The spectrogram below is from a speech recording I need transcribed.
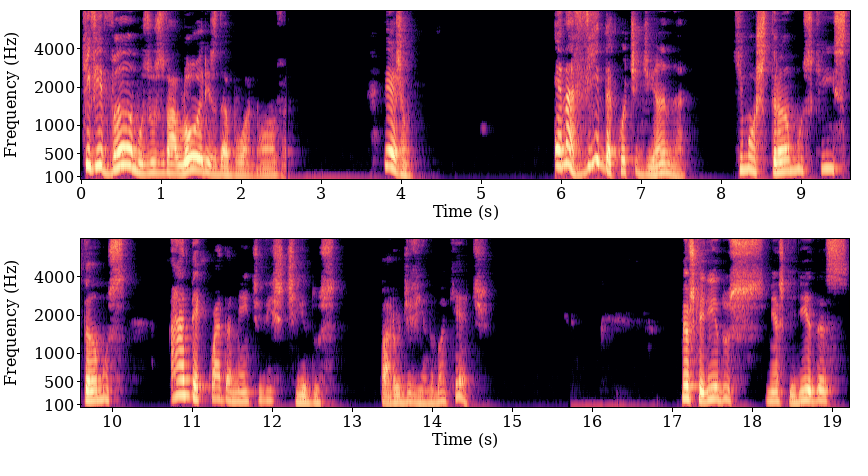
Que vivamos os valores da Boa Nova. Vejam, É na vida cotidiana que mostramos que estamos adequadamente vestidos para o divino banquete. Meus queridos, minhas queridas,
